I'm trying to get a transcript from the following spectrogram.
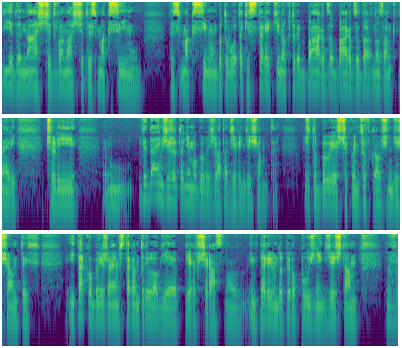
11, 12 to jest maksimum. To jest maksimum, bo to było takie stare kino, które bardzo, bardzo dawno zamknęli. Czyli Wydaje mi się, że to nie mogły być lata 90., że to były jeszcze końcówka 80. I tak obejrzałem starą trylogię pierwszy raz. No, Imperium dopiero później gdzieś tam w,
